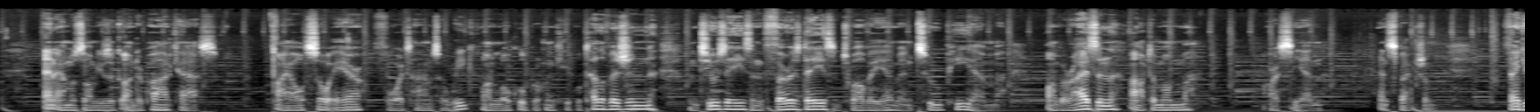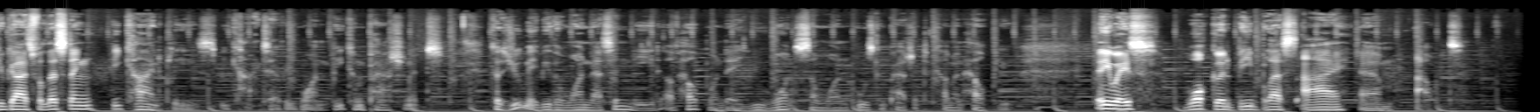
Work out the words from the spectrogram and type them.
and Amazon Music under Podcasts. I also air four times a week on local Brooklyn Cable Television on Tuesdays and Thursdays at 12 a.m. and 2 p.m. on Verizon, Optimum, RCN, and Spectrum. Thank you guys for listening. Be kind, please. Be kind to everyone. Be compassionate. Because you may be the one that's in need of help one day. You want someone who's compassionate to come and help you. Anyways, walk good, be blessed. I am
